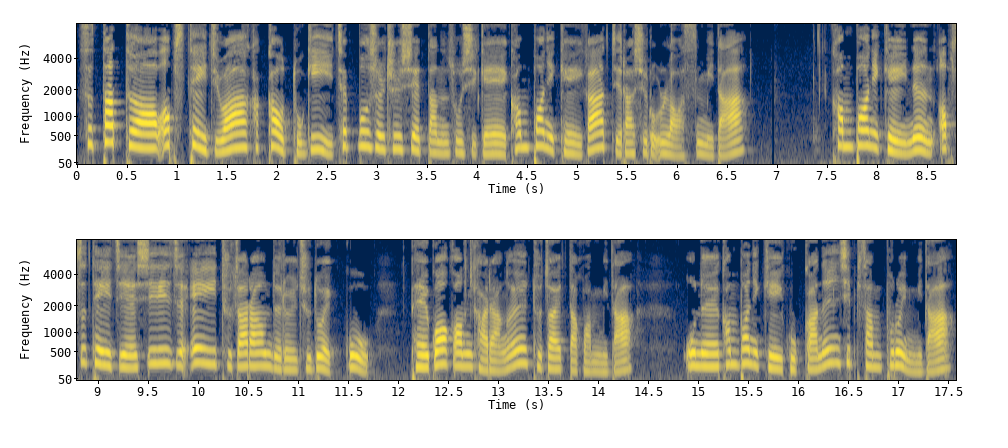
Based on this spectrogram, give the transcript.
스타트업 업스테이지와 카카오톡이 챗봇을 출시했다는 소식에 컴퍼니K가 찌라시로 올라왔습니다. 컴퍼니K는 업스테이지의 시리즈 A 투자 라운드를 주도했고 100억 원 가량을 투자했다고 합니다. 오늘 컴퍼니K 고가는 13%입니다.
